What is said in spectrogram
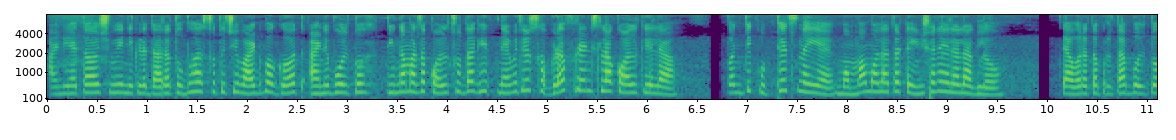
आणि आता अश्विन इकडे दारात उभा असतो तिची वाट बघत आणि बोलतो तिनं माझा कॉलसुद्धा घेत नाही मी तिच्या सगळ्या फ्रेंड्सला कॉल केला. पण ती कुठेच नाही आहे मम्मा मला आता टेन्शन यायला लागलं. त्यावर आता प्रताप बोलतो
